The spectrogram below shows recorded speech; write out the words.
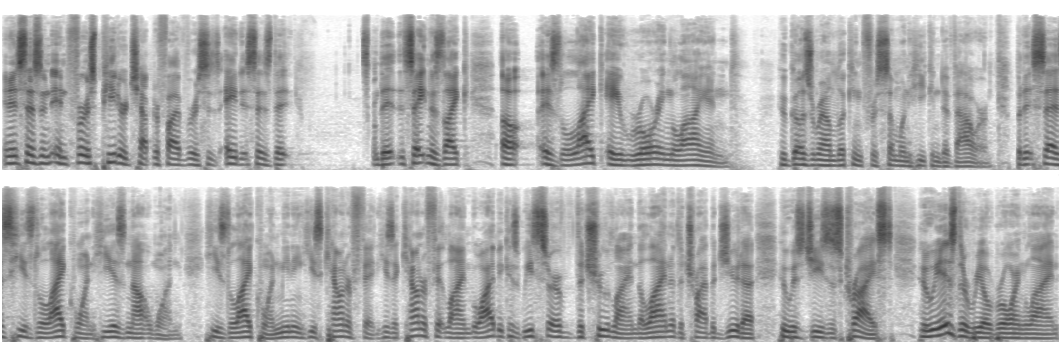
And it says in, in 1 Peter chapter 5, verses 8, it says that, that Satan is like, uh, is like a roaring lion who goes around looking for someone he can devour. But it says he's like one. He is not one. He's like one, meaning he's counterfeit. He's a counterfeit lion. Why? Because we serve the true lion, the lion of the tribe of Judah, who is Jesus Christ, who is the real roaring lion,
